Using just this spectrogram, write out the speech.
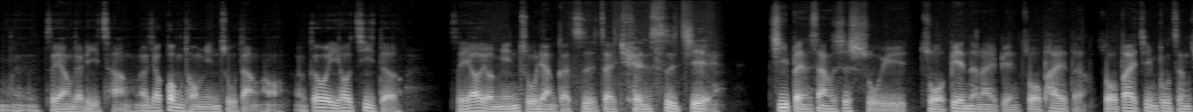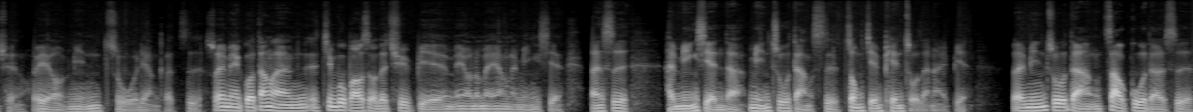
嗯这样的立场，那叫共同民主党哈。各位以后记得，只要有“民主”两个字，在全世界基本上是属于左边的那一边，左派的左派进步政权会有“民主”两个字。所以美国当然进步保守的区别没有那么样的明显，但是。很明显的，民主党是中间偏左的那一边，所以民主党照顾的是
